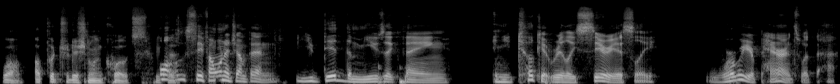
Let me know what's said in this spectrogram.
Well, I'll put traditional in quotes because Well, Steve, I want to jump in. You did the music thing and you took it really seriously. Where were your parents with that?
